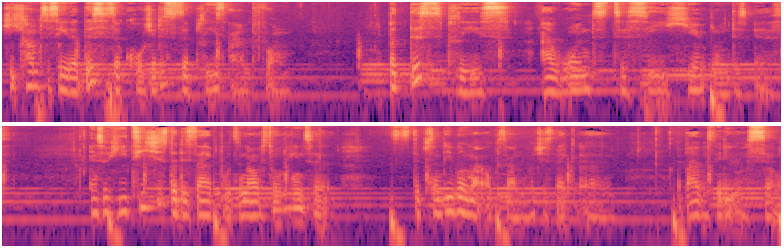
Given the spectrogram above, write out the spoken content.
he comes to say that this is a culture, this is a place I'm from. But this place I want to see here on this earth. And so he teaches the disciples, and I was talking to some people in my Oxfam, which is like a, a Bible study or cell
